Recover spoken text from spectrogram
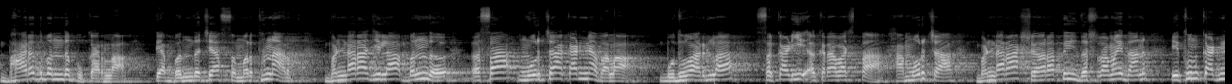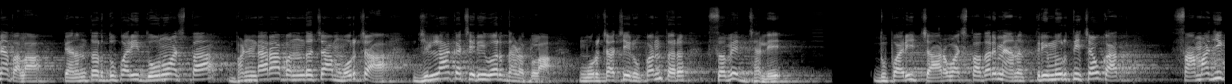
भारत बंद पुकारला. त्या बंदच्या समर्थनार्थ भंडारा जिल्हा बंद असा मोर्चा काढण्यात आला. बुधवारला सकाळी अकरा वाजता हा मोर्चा भंडारा शहरातील दसरा मैदान येथून काढण्यात आला. त्यानंतर दुपारी दोन वाजता भंडारा बंदचा मोर्चा जिल्हा कचेरीवर धडकला. मोर्चाचे रूपांतर सभेत झाले. दुपारी चार वाजता दरम्यान त्रिमूर्ती चौकात सामाजिक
